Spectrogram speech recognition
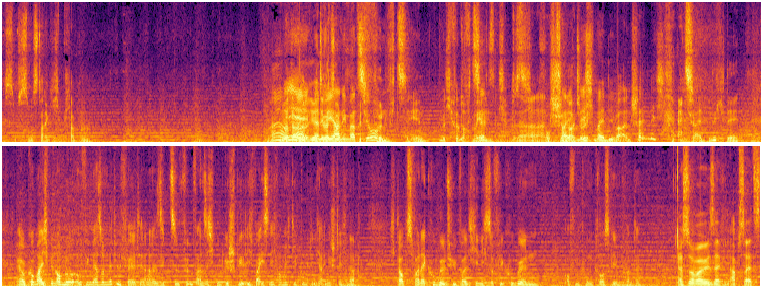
Das, das müsste eigentlich klappen. Ah, Nee, mit Reanimation. Mit 15? Mit ich hab doch 15. mehr. Ich hab das Ja, 15 anscheinend Leute nicht, mein Lieber, anscheinend nicht. Anscheinend nicht, nee. Ja, aber guck mal, ich bin auch nur irgendwie mehr so im Mittelfeld, ja. 17,5 an sich gut gespielt. Ich weiß nicht, warum ich die Punkte nicht eingestrichen habe. Ich glaube, es war der Kugeltyp, weil ich hier nicht so viel Kugeln auf den Punkt rausgeben konnte. Das war, weil wir sehr viel abseits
